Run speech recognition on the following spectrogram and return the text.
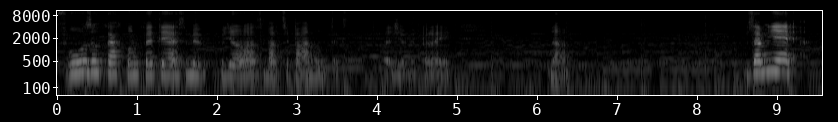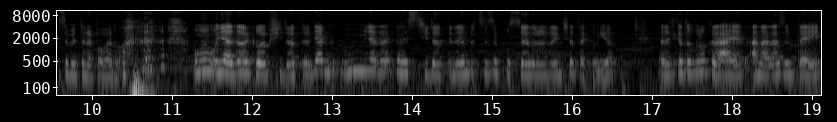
v úvozovkách konfety, já jsem je udělala z marcipánu, tak, takže vypadají. No. Za mě se mi to nepovedlo. umím udělat daleko lepší dorty, umím udělat daleko hezčí dorty, nevím, proč jsem se pustila do něčeho takového. Já teďka to budu krájet a narazím tady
